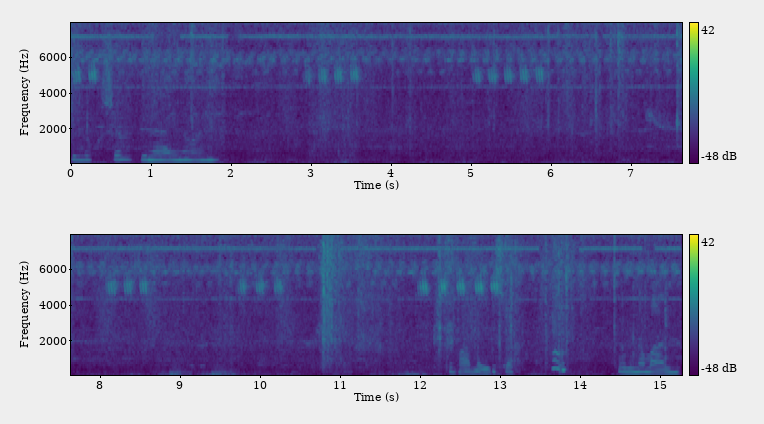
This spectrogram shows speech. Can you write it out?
Bulok siya. Kinain ng ano. Tumama yung isa. Huwag naman.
